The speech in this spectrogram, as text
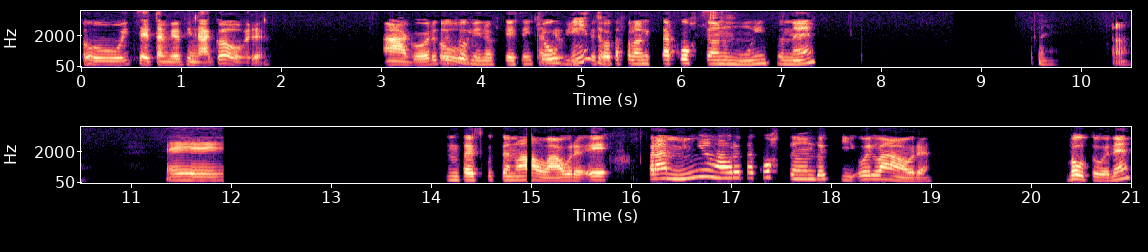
Oi, você está me ouvindo agora? Ah, agora eu tô te ouvindo. Eu fiquei sem tá te ouvir. O pessoal está falando que está cortando muito, né? É. Ah. É, não está escutando a Laura. É, para mim, a Laura está cortando aqui. Oi, Laura. Voltou, né?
